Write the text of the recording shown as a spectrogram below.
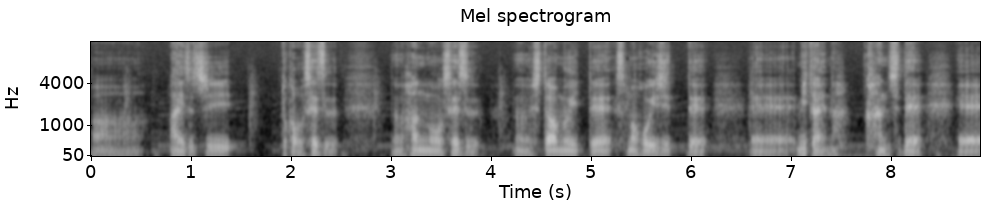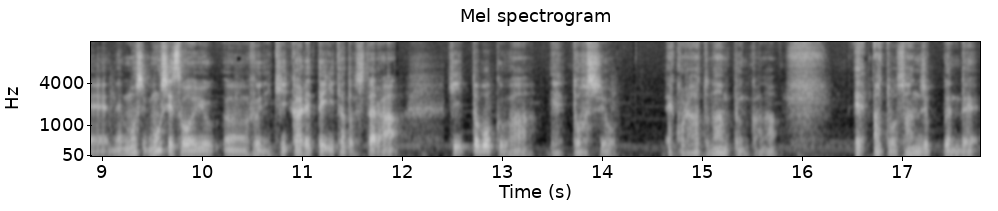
相づちとかをせず反応せずうん、下を向いてスマホをいじって、えー、みたいな感じで、えーね、もしもしそういう風に聞かれていたとしたらきっと僕は「えどうしよう。えこれあと何分かな。えあと30分で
